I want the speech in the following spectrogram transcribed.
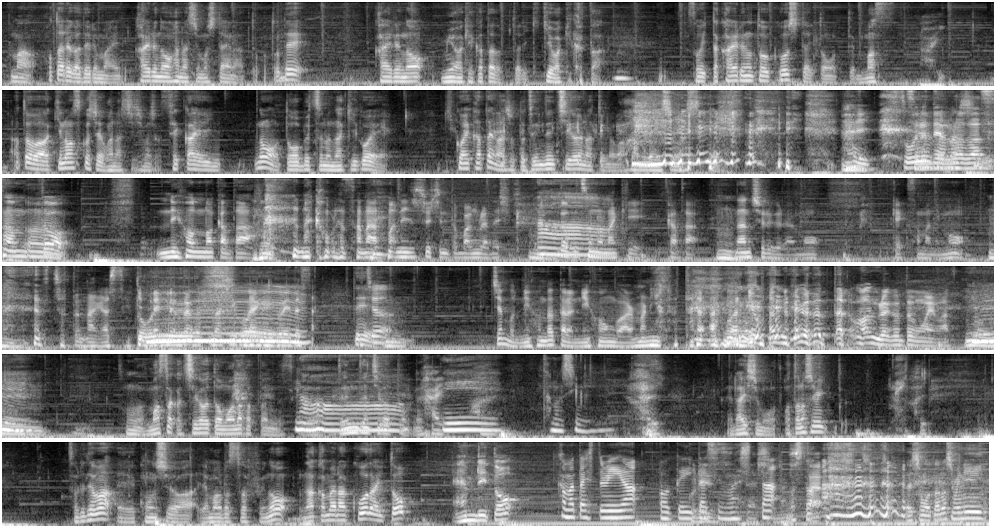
まあホタルが出る前にカエルのお話もしたいなってことでカエルの見分け方だったり聞き分け方、そういったカエルのトークをしたいと思ってます。はい。あとは昨日少しお話ししました。世界の動物の鳴き声。聞こえ方がちょっと全然違うなっていうのが判明しまして。はい、そういう話。それでロザさんと、日本の方、中村さん、アルマニ出身とバングラデシュ、動物の鳴き方、うん。何種類ぐらいもお客様にも、ちょっと流していう鳴き声？鳴き声でした。全部日本だったら日本語、アルマニアだったら アルマニア、バングラ語だったらバングラ語と思います。うんそうまさか違うと思わなかったんですけど全然違ったのねはいえー楽しみはい、来週もお楽しみはい、それでは、えー今週は山田スタッフの中村光大とエムリと鎌田ひとみがお送りいたしました。お送りいたしました。来週もお楽しみに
